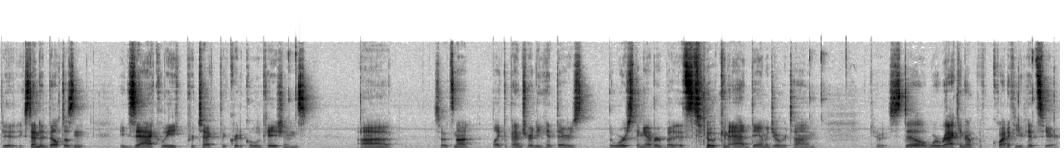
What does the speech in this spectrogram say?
The extended belt doesn't exactly protect the critical locations. Uh, so it's not like a penetrating hit there is the worst thing ever, but it still can add damage over time. Okay, still, we're racking up quite a few hits here.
